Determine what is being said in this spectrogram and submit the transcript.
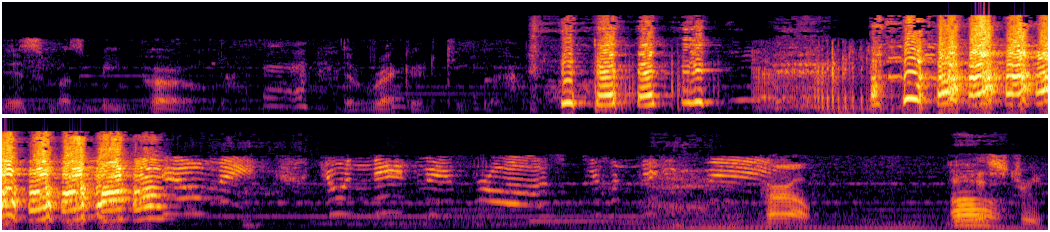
This must be Pearl, the record keeper. Pearl, your Oh. history.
